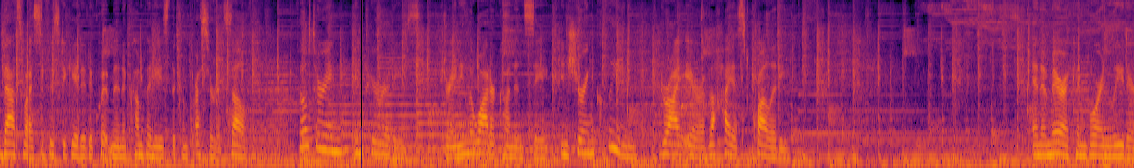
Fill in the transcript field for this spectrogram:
That's why sophisticated equipment accompanies the compressor itself, filtering impurities, draining the water condensate, ensuring clean, dry air of the highest quality. An American-born leader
